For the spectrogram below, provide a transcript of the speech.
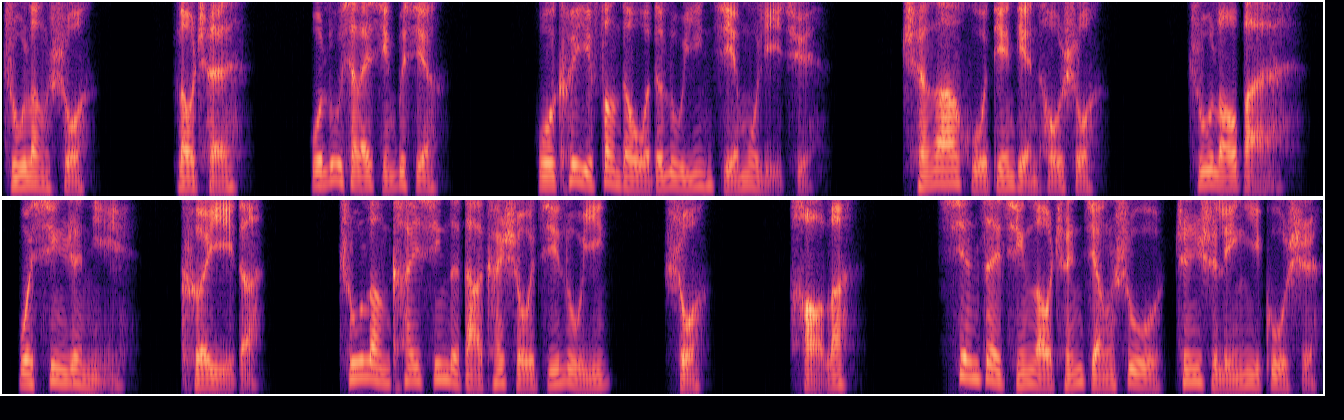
朱浪说：“老陈，我录下来行不行？我可以放到我的录音节目里去。”陈阿虎点点头说：“朱老板，我信任你，可以的。”朱浪开心的打开手机录音，说。好了，现在请老陈讲述真实灵异故事。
